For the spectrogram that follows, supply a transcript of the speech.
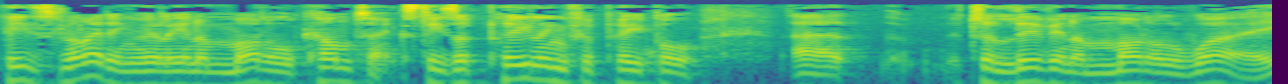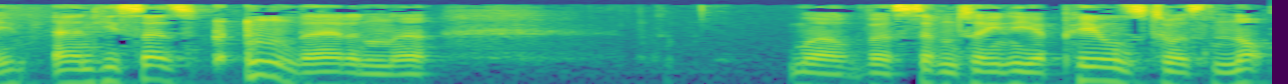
he's writing really in a model context. He's appealing for people uh, to live in a model way. And he says there in, uh, well, verse 17, he appeals to us not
